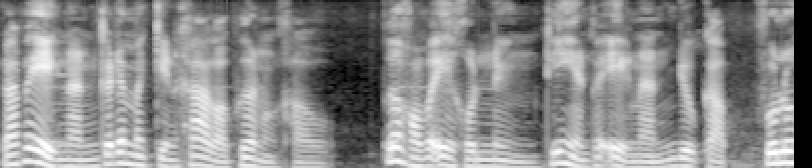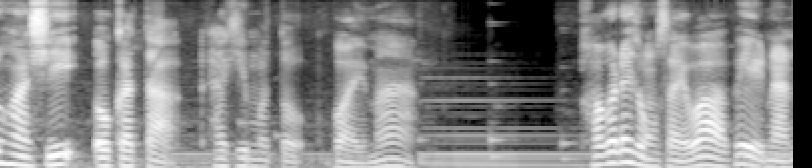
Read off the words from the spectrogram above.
และพระเอกนั้นก็ได้มากินข้าวกับเพื่อนของเขา เพื่อนของพระเอกคนหนึ่งที่เห็นพระเอกนั้นอยู่กับฟุรุฮาชิโอกาตะทาคิโมโตะบ่อยมาก เขาก็ได้สงสัยว่าพระเอกนั้น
